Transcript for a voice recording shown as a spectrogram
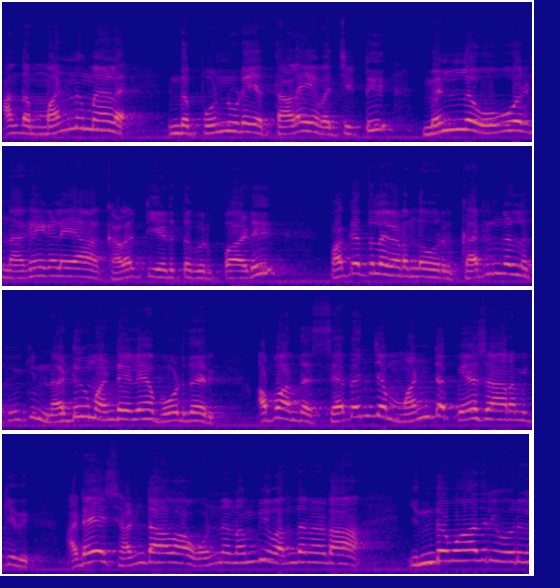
அந்த மண்ணு மேலே இந்த பொண்ணுடைய தலையை வச்சுட்டு மெல்ல ஒவ்வொரு நகைகளையாக கலட்டி எடுத்த பிற்பாடு பக்கத்தில் கிடந்த ஒரு கருங்கல்ல தூக்கி நடு மண்டையிலேயே போடுதாரு. அப்போ அந்த செதஞ்ச மண்டை பேச ஆரம்பிக்குது. அடே சண்டாலா ஒன்றை நம்பி வந்தனடா. இந்த மாதிரி ஒரு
